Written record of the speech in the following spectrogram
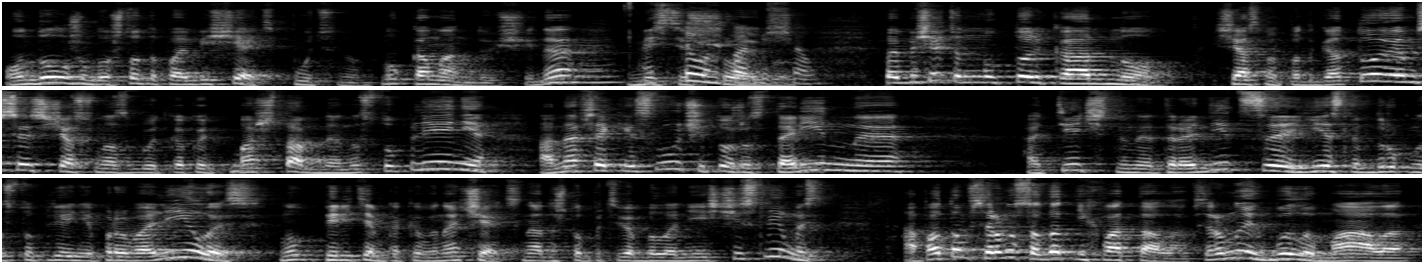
Он должен был что-то пообещать Путину, ну, командующий, да. А вместе что с он Шойгу. пообещал? Пообещать он мог только одно. Сейчас мы подготовимся, сейчас у нас будет какое-то масштабное наступление, а на всякий случай тоже старинная отечественная традиция, если вдруг наступление провалилось, ну, перед тем, как его начать, надо, чтобы у тебя была неисчислимость, а потом все равно солдат не хватало, все равно их было мало.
